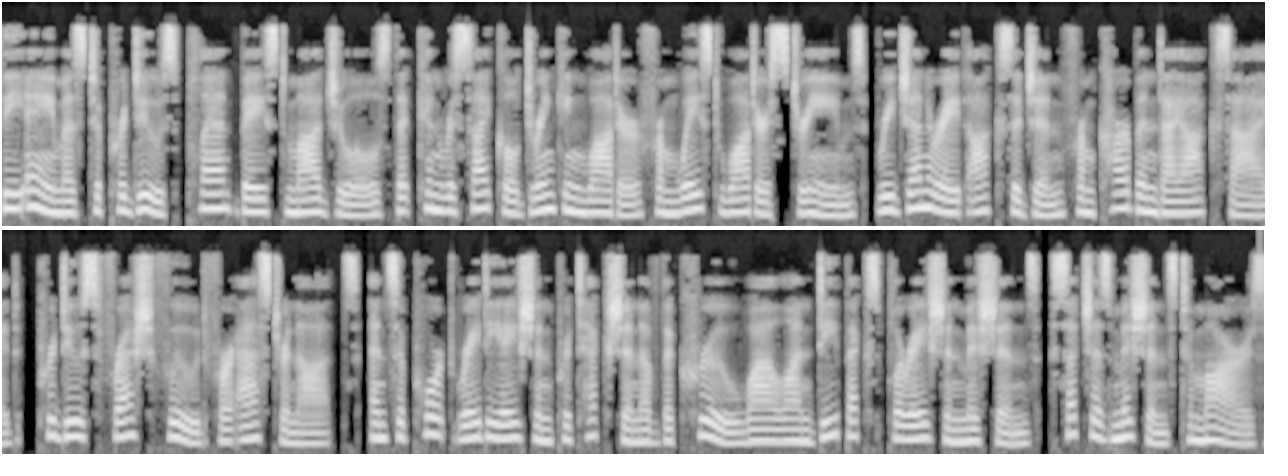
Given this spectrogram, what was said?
The aim is to produce plant-based modules that can recycle drinking water from wastewater streams, regenerate oxygen from carbon dioxide, produce fresh food for astronauts, and support radiation protection of the crew while on deep exploration missions, such as missions to Mars.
